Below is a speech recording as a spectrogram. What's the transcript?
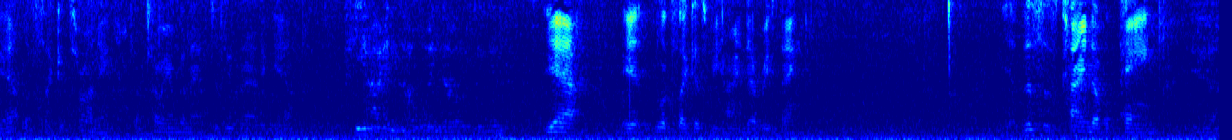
Yeah, looks like it's running. Don't tell me I'm gonna have to do that again. Behind the windows again. Yeah, it looks like it's behind everything. Yeah, this is kind of a pain, Yeah.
